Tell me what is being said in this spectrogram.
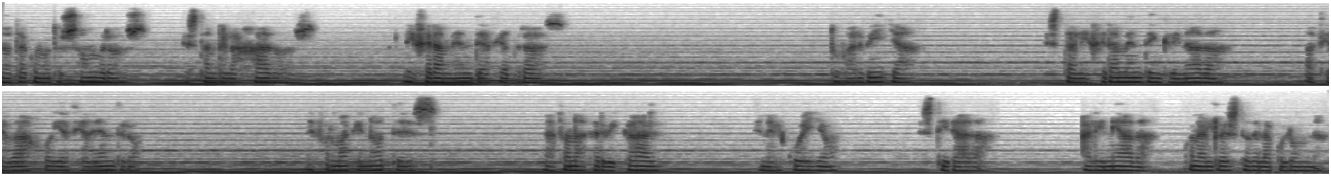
Nota cómo tus hombros están relajados ligeramente hacia atrás. Tu barbilla está ligeramente inclinada hacia abajo y hacia adentro, de forma que notes la zona cervical en el cuello estirada, alineada con el resto de la columna.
